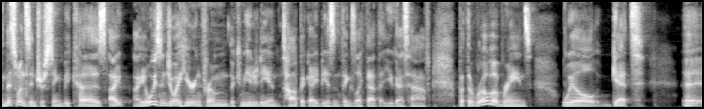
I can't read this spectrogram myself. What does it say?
and this one's interesting because I, I always enjoy hearing from the community and topic ideas and things like that that you guys have. But the robo brains will get uh,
